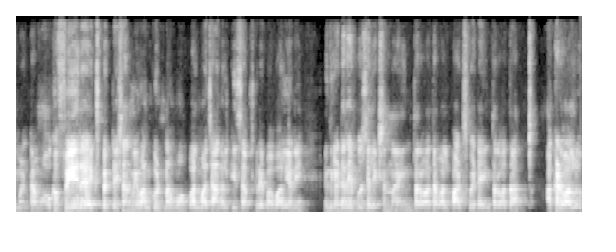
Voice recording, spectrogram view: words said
ఏమంటాము ఒక ఫేర్ ఎక్స్పెక్టేషన్ మేము అనుకుంటున్నాము. వాళ్ళు మా ఛానల్కి సబ్స్క్రైబ్ అవ్వాలి అని. ఎందుకంటే రేపు సెలెక్షన్ అయిన తర్వాత వాళ్ళు పార్టిసిపేట్ అయిన తర్వాత అక్కడ వాళ్ళు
